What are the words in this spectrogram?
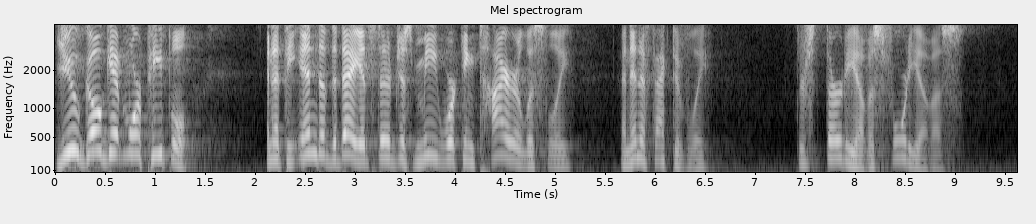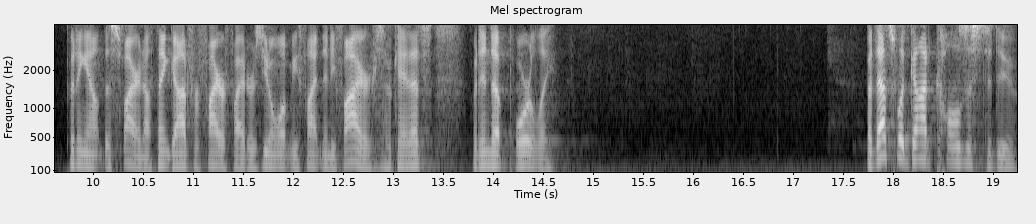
You go get more people. And at the end of the day, instead of just me working tirelessly and ineffectively, there's 30 of us, 40 of us putting out this fire. Now, thank God for firefighters. You don't want me fighting any fires, okay? That's would end up poorly. But that's what God calls us to do,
